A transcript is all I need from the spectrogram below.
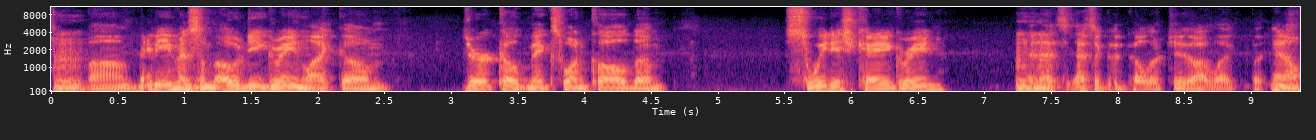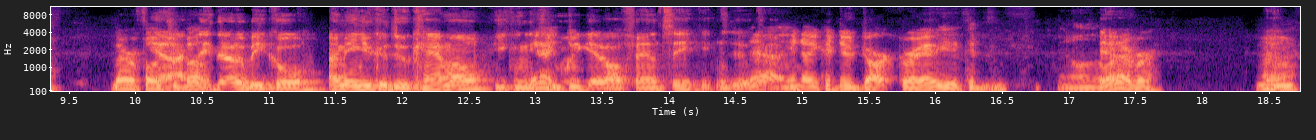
Hmm. um, maybe even some OD green, like um, Duracoat makes one called um, Swedish K green, Mhm. and that's that's a good color too. I like, but you know, whatever floats Yeah, your I think that'll be cool. I mean, you could do camo. You can, Yeah, if you to get all fancy, you can do. Yeah, camo. you know, you could do dark gray. You could, you know, Yeah. whatever. You Yeah. know.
